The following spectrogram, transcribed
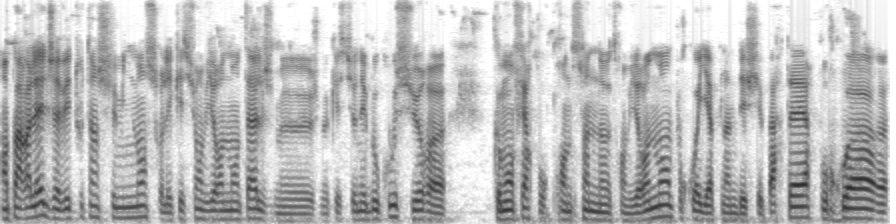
en parallèle, j'avais tout un cheminement sur les questions environnementales. Je me, je me questionnais beaucoup sur euh, comment faire pour prendre soin de notre environnement, pourquoi il y a plein de déchets par terre, pourquoi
